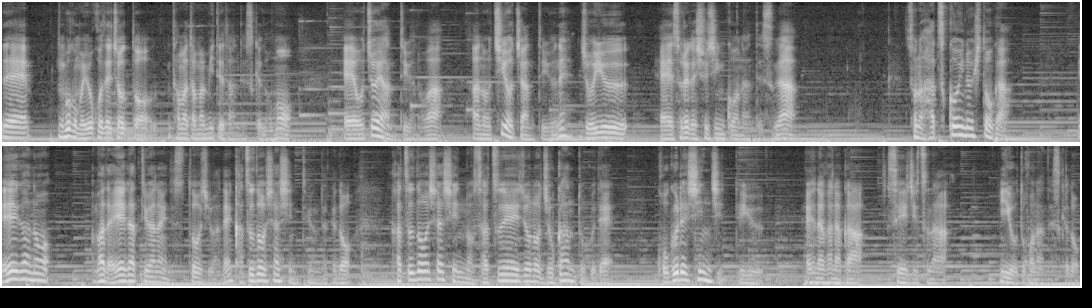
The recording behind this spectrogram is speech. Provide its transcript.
で僕も横でちょっとたまたま見てたんですけども、えー、おちょやんっていうのはあの千代ちゃんっていうね女優、えー、それが主人公なんですがその初恋の人が映画のまだ映画って言わないんです。当時はね活動写真っていうんだけど活動写真の撮影所の助監督で小暮真二っていう、えー、なかなか誠実ないい男なんですけど、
